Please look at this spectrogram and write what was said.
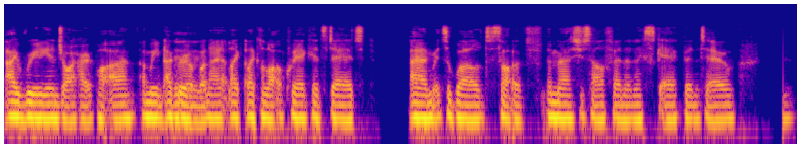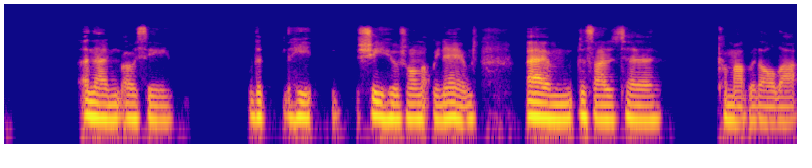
I really enjoy Harry Potter. I mean, I grew up Mm. when I like like a lot of queer kids did. Um, it's a world to sort of immerse yourself in and escape into. And then obviously, the he she who shall not be named, um, decided to come out with all that,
